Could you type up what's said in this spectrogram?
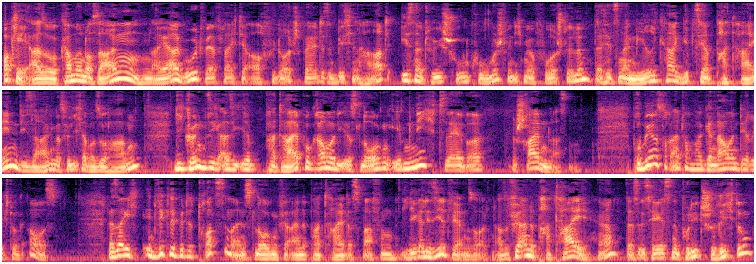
Okay, also kann man noch sagen, naja, gut, wäre vielleicht ja auch für deutsche Verhältnisse ein bisschen hart. Ist natürlich schon komisch, wenn ich mir vorstelle, dass jetzt in Amerika gibt es ja Parteien, die sagen, das will ich aber so haben. Die könnten sich also ihr Parteiprogramm oder ihr Slogan eben nicht selber schreiben lassen. Probieren wir es doch einfach mal genau in der Richtung aus. Da sage ich, entwickle bitte trotzdem einen Slogan für eine Partei, dass Waffen legalisiert werden sollten. Also für eine Partei. Ja? Das ist ja jetzt eine politische Richtung,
